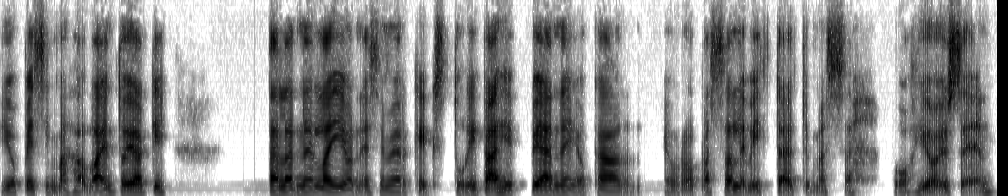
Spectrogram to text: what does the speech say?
jo pesimähavaintojakin. Tällainen laji on esimerkiksi tulipäähippiäinen, joka on Euroopassa levittäytymässä pohjoiseen.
